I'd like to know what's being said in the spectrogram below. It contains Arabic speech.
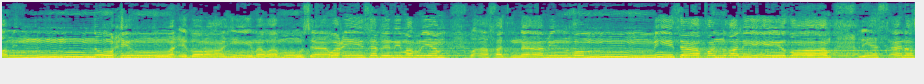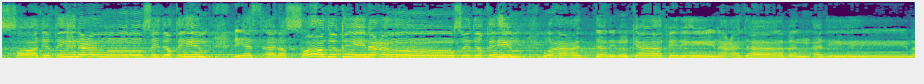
ومن نوح وإبراهيم وموسى وعيسى ابن مريم وأخذنا منهم ميثاقا غليظا ليسأل الصادقين عن صدقهم ليسأل الصادقين عن صدقهم وأعد للكافرين عذابا أليما.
